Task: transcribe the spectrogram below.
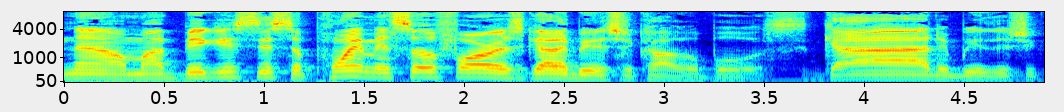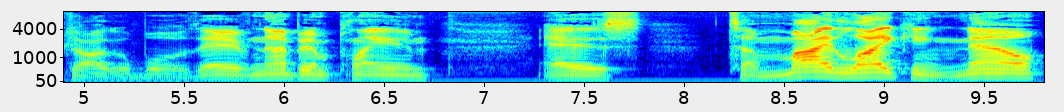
Now, my biggest disappointment so far has got to be the Chicago Bulls. Got to be the Chicago Bulls. They have not been playing as to my liking. Now,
